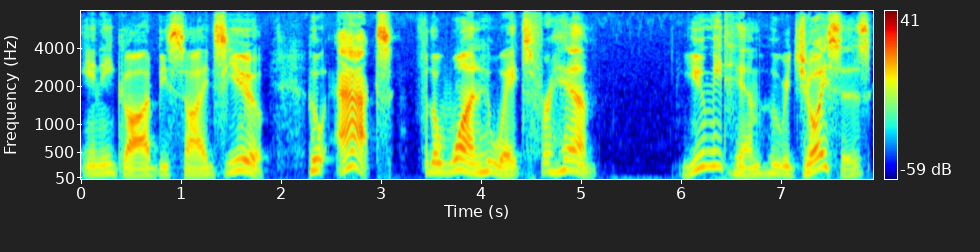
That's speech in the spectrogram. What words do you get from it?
any God besides you who acts for the one who waits for him. You meet him who rejoices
